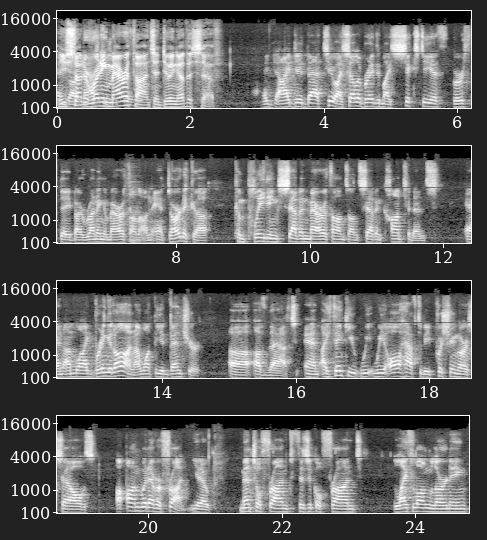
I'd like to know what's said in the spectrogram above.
you started running marathons and doing other stuff. I, I, did that too. I celebrated my 60th birthday by running a marathon on Antarctica, completing seven marathons on seven continents. And I'm like, bring it on. I want the adventure uh, of that. And I think you, we, we all have to be pushing ourselves on whatever front, you know, mental front, physical front, lifelong learning.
